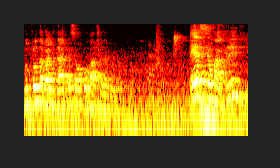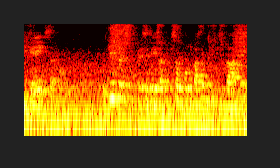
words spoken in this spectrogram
No plano da validade vai ser uma borracha, né, Bruno? Essa é uma grande diferença. O que vocês perceberam isso aqui? Isso é um ponto bastante difícil da matéria.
